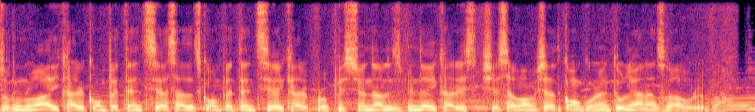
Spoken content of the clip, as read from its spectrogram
ზრუნვა, იქ არის კომპეტენცია, სადაც კომპეტენცია, იქ არის პროფესიონალიზმი და იქ არის შესაბამისად კონკურენტული ანაზღაურება.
